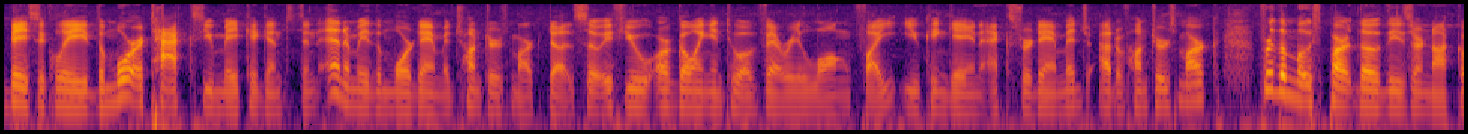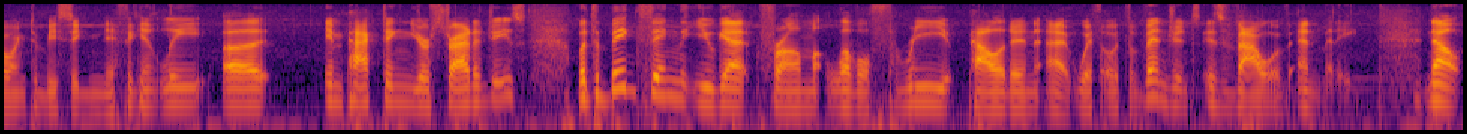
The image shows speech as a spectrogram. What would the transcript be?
basically, the more attacks you make against an enemy, the more damage Hunter's Mark does. So if you are going into a very long fight, you can gain extra damage out of Hunter's Mark. For the most part, though, these are not going to be significantly uh, impacting your strategies. But the big thing that you get from level 3 Paladin at, with Oath of Vengeance is Vow of Enmity. Now,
